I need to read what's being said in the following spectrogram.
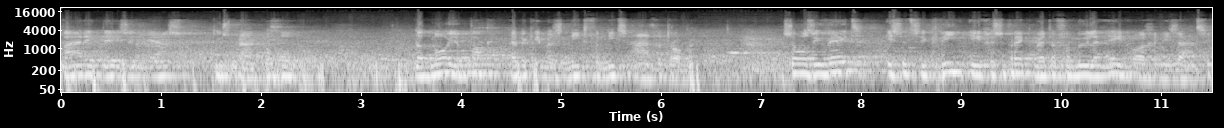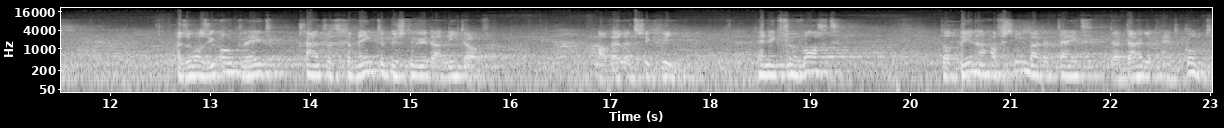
waar ik deze nieuwjaarstoespraak begon. Dat mooie pak heb ik immers niet voor niets aangetrokken. Zoals u weet is het circuit in gesprek met de Formule 1-organisatie. En zoals u ook weet gaat het gemeentebestuur daar niet over. Maar wel het circuit. En ik verwacht dat binnen afzienbare tijd daar duidelijkheid komt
